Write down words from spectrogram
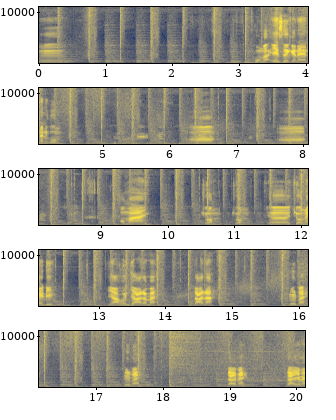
เออกุ้งอะเอะซื้อกันแน่นั่นกุ้งอ๋ออ๋อเอาไม้ช่วงช่วงเอ่อช่วงไหนดียาหุ่นจ่ายได้ไหมได้นะดูดไหมดูดไหมได้ไหมได้ไหม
